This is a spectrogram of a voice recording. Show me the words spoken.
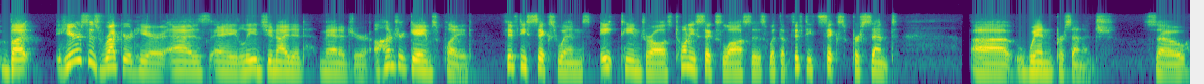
But here's his record here as a Leeds United manager: 100 games played, 56 wins, 18 draws, 26 losses, with a 56% uh, win percentage. So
